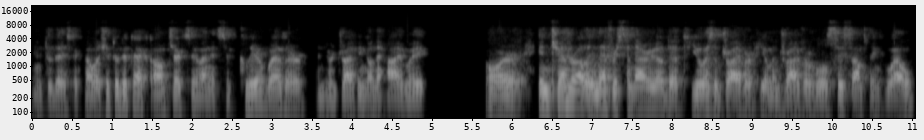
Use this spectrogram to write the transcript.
in today's technology to detect objects when it's clear weather and you're driving on a highway or in general in every scenario that you as a driver, human driver will see something well.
